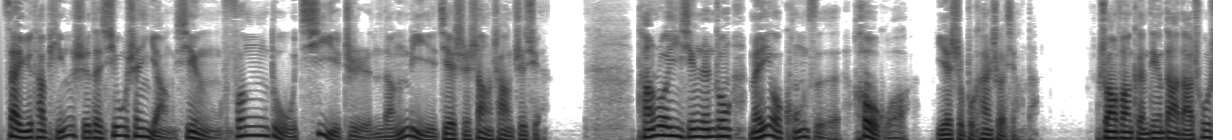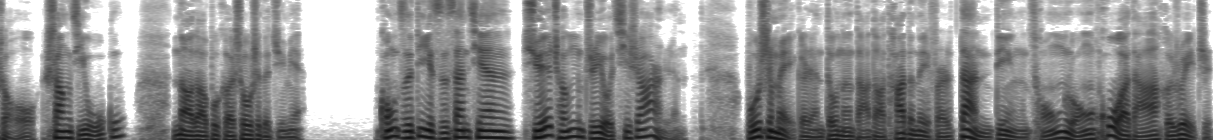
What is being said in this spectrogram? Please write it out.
在于他平时的修身养性、风度、气质、能力皆是上上之选。倘若一行人中没有孔子，后果也是不堪设想的。双方肯定大打出手，伤及无辜。闹到不可收拾的局面。孔子弟子三千，学成只有七十二人，不是每个人都能达到他的那份淡定、从容、豁达和睿智。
